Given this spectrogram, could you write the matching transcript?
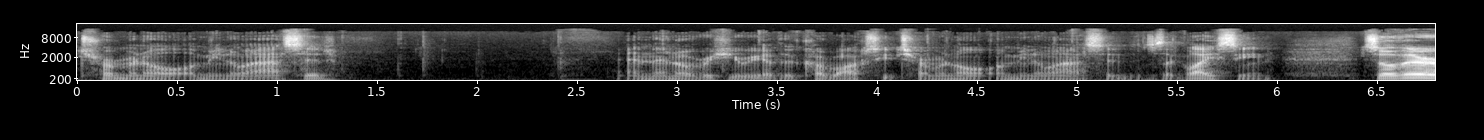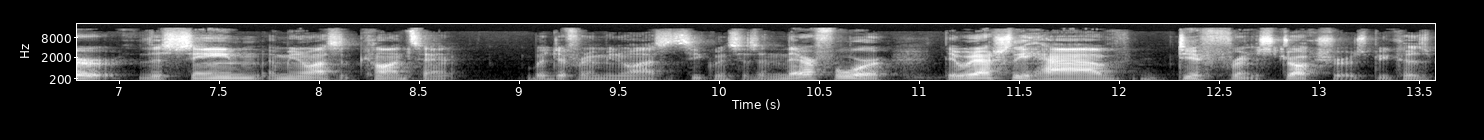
terminal amino acid. And then over here we have the carboxy terminal amino acid, it's the glycine. So they're the same amino acid content, but different amino acid sequences. And therefore, they would actually have different structures because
